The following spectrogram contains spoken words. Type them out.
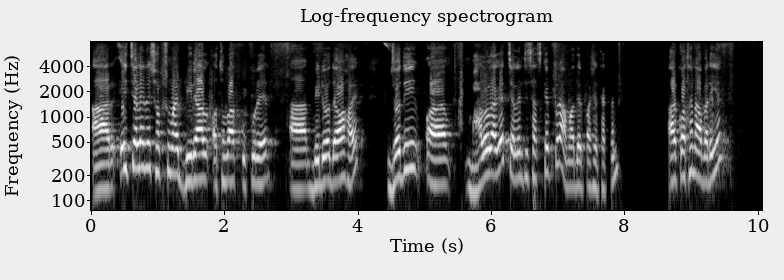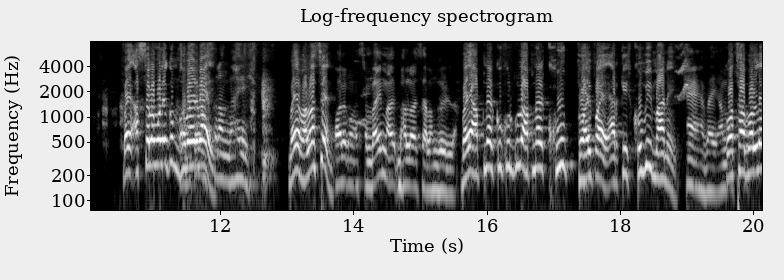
আর এই চ্যানেলে সবসময় বিড়াল অথবা কুকুরের ভিডিও দেওয়া হয়। যদি ভালো লাগে চ্যানেলটি সাবস্ক্রাইব করে আমাদের পাশে থাকবেন। আর কথা না বাড়িয়ে ভাই আসসালামু আলাইকুম জুবাইর ভাই। ভাই। ভাইয়া ভালো আছেন? ওয়ালাইকুম আসসালাম ভাই ভালো আছে আলহামদুলিল্লাহ। ভাই আপনার কুকুরগুলো আপনার খুব ভয় পায় আর কি খুবই মানে। হ্যাঁ হ্যাঁ ভাই কথা বলে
